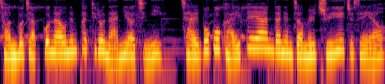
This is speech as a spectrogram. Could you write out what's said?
전부 잡고 나오는 파티로 나뉘어지니 잘 보고 가입해야 한다는 점을 주의해주세요.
